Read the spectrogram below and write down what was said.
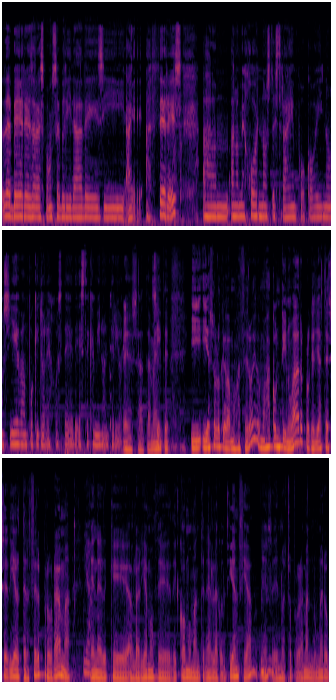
deberes, responsabilidades y haceres am, a lo mejor nos distrae un poco y nos lleva un poquito lejos de, de este camino anterior. Exactamente. Y, y eso es lo que vamos a hacer hoy. Vamos a continuar porque ya este sería el tercer programa en el que hablaríamos de, de cómo mantener la conciencia. Es, es nuestro programa número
